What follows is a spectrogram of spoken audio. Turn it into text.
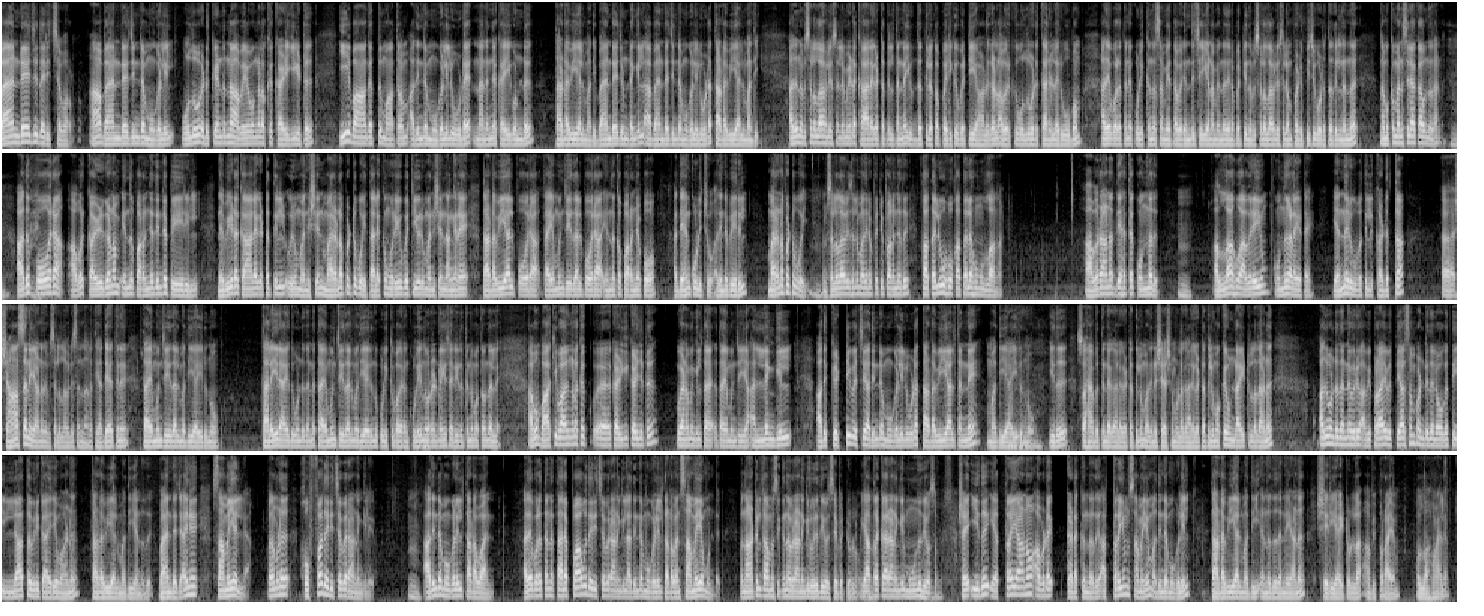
Bandage ധരിച്ചവർ. ആ ബാൻഡേജിന്റെ മുകളിൽ ഒതു എടുക്കേണ്ടുന്ന അവയവങ്ങളൊക്കെ കഴുകിയിട്ട് ഈ ഭാഗത്ത് മാത്രം അതിന്റെ മുകളിലൂടെ നനഞ്ഞ കൈകൊണ്ട് തടവിയാൽ മതി. ബാൻഡേജ് ഉണ്ടെങ്കിൽ ആ ബാൻഡേജിന്റെ മുകളിലൂടെ തടവിയാൽ മതി. അത് നബി സല്ലല്ലാഹു അലൈഹി സ്വലമിയുടെ കാലഘട്ടത്തിൽ തന്നെ യുദ്ധത്തിലൊക്കെ പരിക്ക് പറ്റിയ ആളുകൾ അവർക്ക് ഒതു എടുക്കാനുള്ള രൂപം അതേപോലെ തന്നെ കുളിക്കുന്ന സമയത്ത് അവരെന്ത് ചെയ്യണം എന്നതിനെപ്പറ്റി നബി സല്ലല്ലാഹു അലൈഹി സ്വലം പഠിപ്പിച്ചു കൊടുത്തതിൽ നിന്ന് നമുക്ക് മനസ്സിലാക്കാവുന്നതാണ്. അത് പോരാ അവർ കഴുകണം എന്ന് പറഞ്ഞതിന്റെ പേരിൽ നബിയുടെ കാലഘട്ടത്തിൽ ഒരു മനുഷ്യൻ മരണപ്പെട്ടു പോയി തലക്ക് മുറിവ് പറ്റിയ ഒരു മനുഷ്യൻ അങ്ങനെ തടവിയാൽ പോരാ തയമം ചെയ്താൽ പോരാ എന്നൊക്കെ പറഞ്ഞപ്പോൾ അദ്ദേഹം കുളിച്ചു. അതിന്റെ പേരിൽ മരണപ്പെട്ടു പോയി സല്ലല്ലാഹു അലൈഹി സ്വലം അതിനെപ്പറ്റി പറഞ്ഞത് കതലുഹു കതലഹുമുള്ളാണ് അവരാണ് അദ്ദേഹത്തെ കൊന്നത്. അള്ളാഹു അവരെയും കൊന്നുകളയട്ടെ എന്ന രൂപത്തിൽ കടുത്ത ശാസനയാണ് നബി സല്ലാ അലൈഹി സ്വലം നടത്തിയത്. അദ്ദേഹത്തിന് ടൈമും ചെയ്താൽ മതിയായിരുന്നു. തലയിലായതുകൊണ്ട് തന്നെ തയമം ചെയ്താൽ മതിയായിരുന്നു കുളിക്ക് പകരം. കുളി എന്ന് പറഞ്ഞിട്ടുണ്ടെങ്കിൽ ശരീരത്തിന്റെ മൊത്തം തന്നെ അപ്പോൾ ബാക്കി ഭാഗങ്ങളൊക്കെ കഴുകി കഴിഞ്ഞിട്ട് വേണമെങ്കിൽ ത- തയമം ചെയ്യുക അല്ലെങ്കിൽ അത് കെട്ടിവെച്ച് അതിന്റെ മുകളിലൂടെ തടവിയാൽ തന്നെ മതിയായിരുന്നു. ഇത് സഹാബത്തിന്റെ കാലഘട്ടത്തിലും അതിനുശേഷമുള്ള കാലഘട്ടത്തിലും ഒക്കെ ഉണ്ടായിട്ടുള്ളതാണ്. അതുകൊണ്ട് തന്നെ ഒരു അഭിപ്രായ വ്യത്യാസം പണ്ഡിത ലോകത്ത് ഇല്ലാത്ത ഒരു കാര്യമാണ് തടവിയാൽ മതി എന്നത്. ബാൻഡേജ് അതിന് സമയമല്ല. അപ്പോൾ നമ്മൾ ഹൊഫ ധരിച്ചവരാണെങ്കിൽ. അതിന്റെ മുകളിൽ തടവാൻ അതേപോലെ തന്നെ തലപ്പാവ് ധരിച്ചവരാണെങ്കിൽ അതിന്റെ മുകളിൽ തടവാൻ സമയമുണ്ട്. ഇപ്പോൾ നാട്ടിൽ താമസിക്കുന്നവരാണെങ്കിൽ ഒരു ദിവസമേ പറ്റുള്ളൂ. യാത്രക്കാരാണെങ്കിൽ മൂന്ന് ദിവസം. പക്ഷേ ഇത് എത്രയാണോ അവിടെ കിടക്കുന്നത് അത്രയും സമയം അതിന്റെ മുകളിൽ തടവിയാൽ മതി എന്നത് തന്നെയാണ് ശരിയായിട്ടുള്ള അഭിപ്രായം. ആലം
